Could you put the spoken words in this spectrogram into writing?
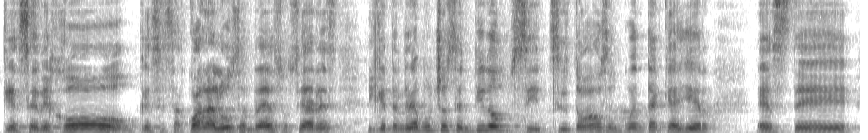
que se dejó, que se sacó a la luz en redes sociales y que tendría mucho sentido si, si tomamos en cuenta que ayer, este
